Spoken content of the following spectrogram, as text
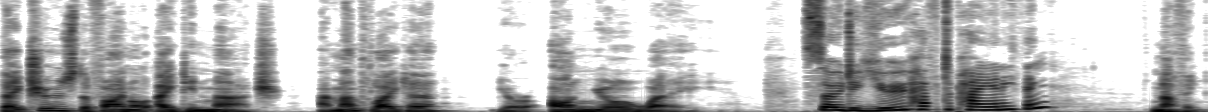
They choose the final eight in March. A month later, you're on your way. So do you have to pay anything? Nothing.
